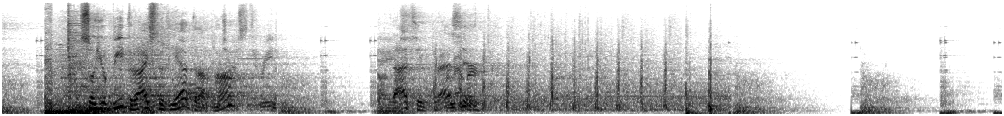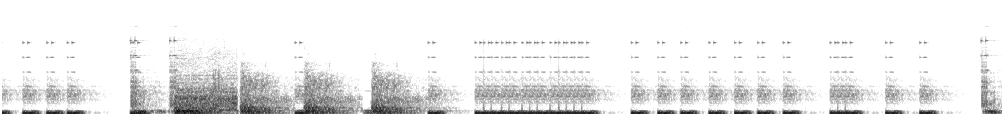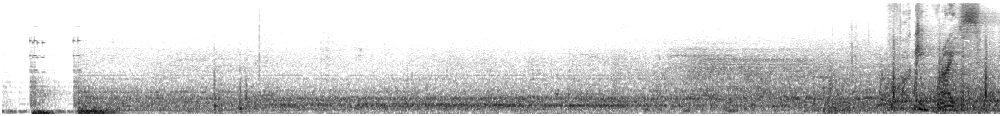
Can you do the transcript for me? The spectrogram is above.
So you beat Rais to the airdrop, huh? That's impressive. Remember? Fucking Rais.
